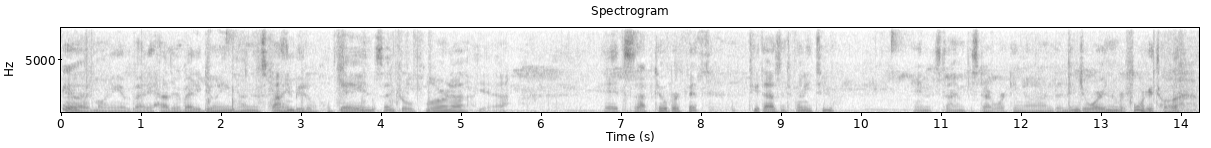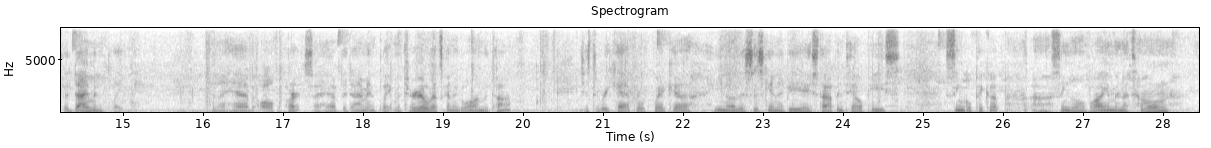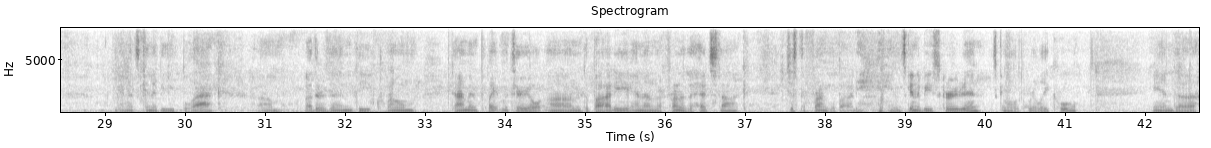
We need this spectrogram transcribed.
Good morning, everybody. How's everybody doing on this fine, beautiful day in Central Florida? Yeah, it's October 5th, 2022, and it's time to start working on the Ninja Warrior number 4 guitar, the diamond plate. And I have all the parts. I have the diamond plate material that's going to go on the top. Just to recap real quick, uh, you know this is going to be a stop and tail piece, single pickup, uh, single volume and a tone and it's going to be black um, other than the chrome diamond plate material on the body and on the front of the headstock just the front of the body. It's going to be screwed in it's going to look really cool. And uh,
